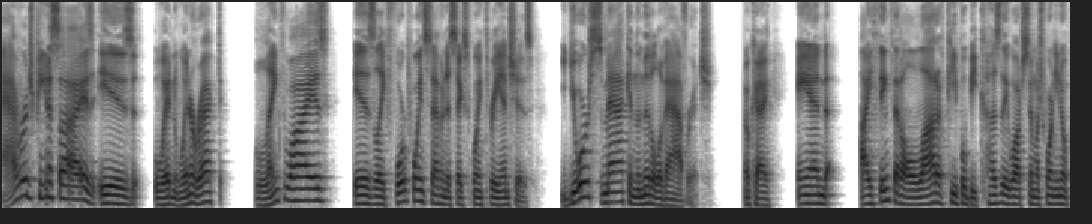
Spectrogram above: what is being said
Average penis size is when when erect, lengthwise is like 4.7 to 6.3 inches. You're smack in the middle of average. Okay. And I think that a lot of people, because they watch so much porn, you know,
